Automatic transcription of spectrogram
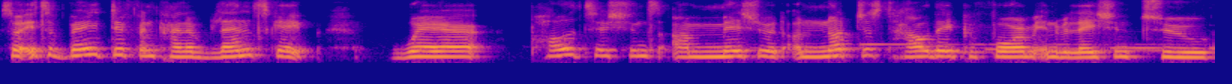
So it's a very different kind of landscape where politicians are measured on not just how they perform in relation to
